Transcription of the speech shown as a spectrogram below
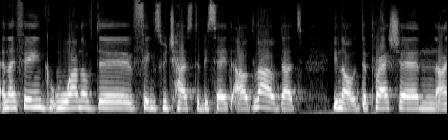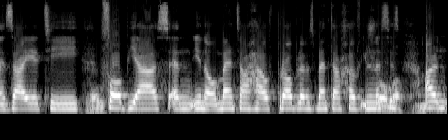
And I think one of the things which has to be said out loud that you know depression, anxiety, And- phobias, and you know mental health problems, mental health illnesses Trauma. are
